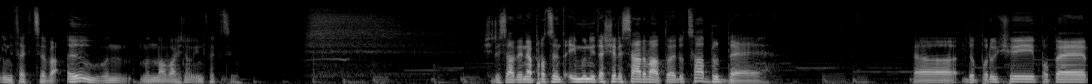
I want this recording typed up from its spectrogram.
Infekce. Va- uh, on, on má vážnou infekci. 61% imunita 62, to je docela blbé. Uh, doporučuji poté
